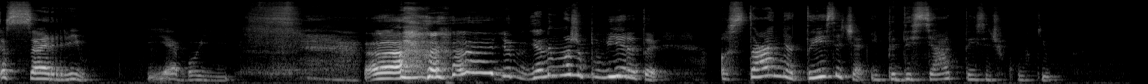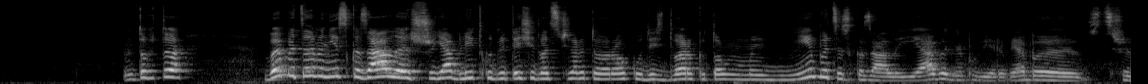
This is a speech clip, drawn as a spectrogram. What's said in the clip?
косарів. Є бої. Я, я не можу повірити. Остання тисяча і 50 тисяч кубків. Ну, Тобто, ви би це мені сказали, що я влітку 2024 року, десь два роки тому мені би це сказали, я би не повірив. Я би ще,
